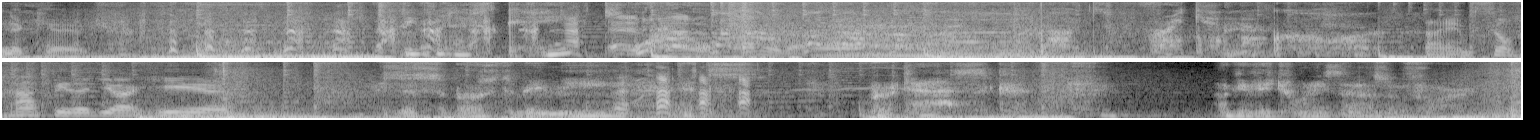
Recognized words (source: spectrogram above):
Nick Cage. Nicolas Cage. It's kind of funny though. That's freaking cool. I am so happy that you're here. Is this supposed to be me? It's grotesque. I'll give you 20000 for it.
